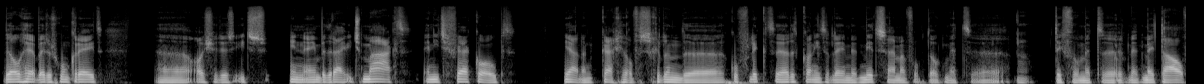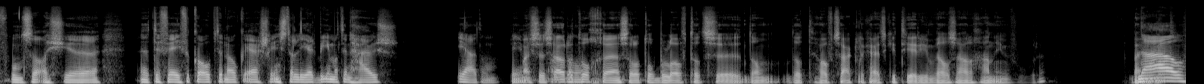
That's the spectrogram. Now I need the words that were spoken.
wel hebben. Dus concreet, als je dus iets in een bedrijf iets maakt en iets verkoopt, ja, dan krijg je al verschillende conflicten. Dat kan niet alleen met MIT zijn, maar bijvoorbeeld ook met uh, veel, met, uh, met metaalfondsen. Als je tv verkoopt en ook ergens geïnstalleerd bij iemand in huis. Ja, dan ben je maar ze zouden, toch, ze hadden toch beloofd dat ze dan dat hoofdzakelijkheidscriterium wel zouden gaan invoeren? nou,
